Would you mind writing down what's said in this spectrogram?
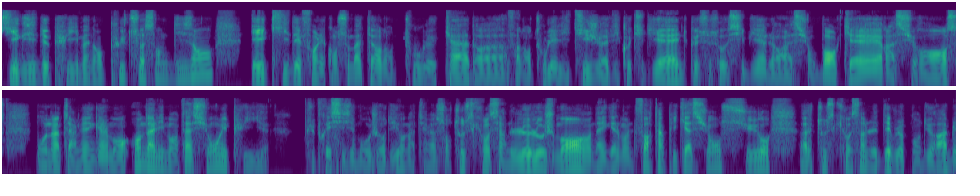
qui existe depuis maintenant plus de 70 ans et qui défend les consommateurs dans tout le cadre, enfin dans tous les litiges de la vie quotidienne, que ce soit aussi bien les relations bancaires, assurances. on intervient également en alimentation et puis plus précisément aujourd'hui, on intervient sur tout ce qui concerne le logement. On a également une forte implication sur euh, tout ce qui concerne le développement durable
